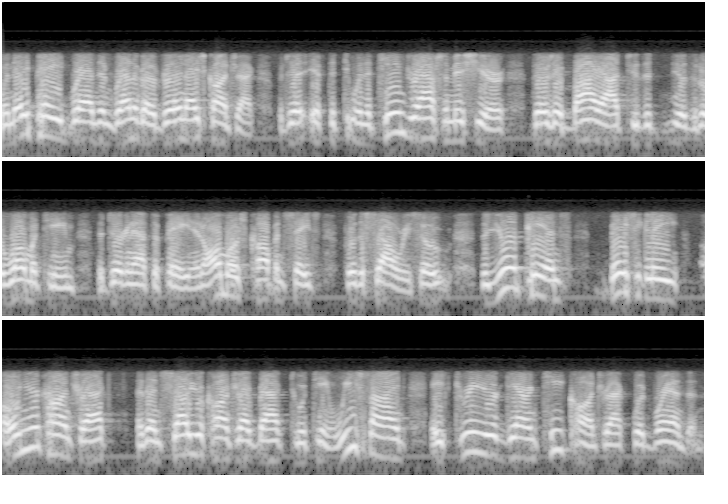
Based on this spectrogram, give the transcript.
when they paid Brandon, Brandon got a very nice contract. But if the when the team drafts him this year, there's a buyout to the you know, to the Roma team that they're going to have to pay, and it almost compensates for the salary. So the Europeans basically own your contract and then sell your contract back to a team. We signed a three-year guarantee contract with Brandon.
